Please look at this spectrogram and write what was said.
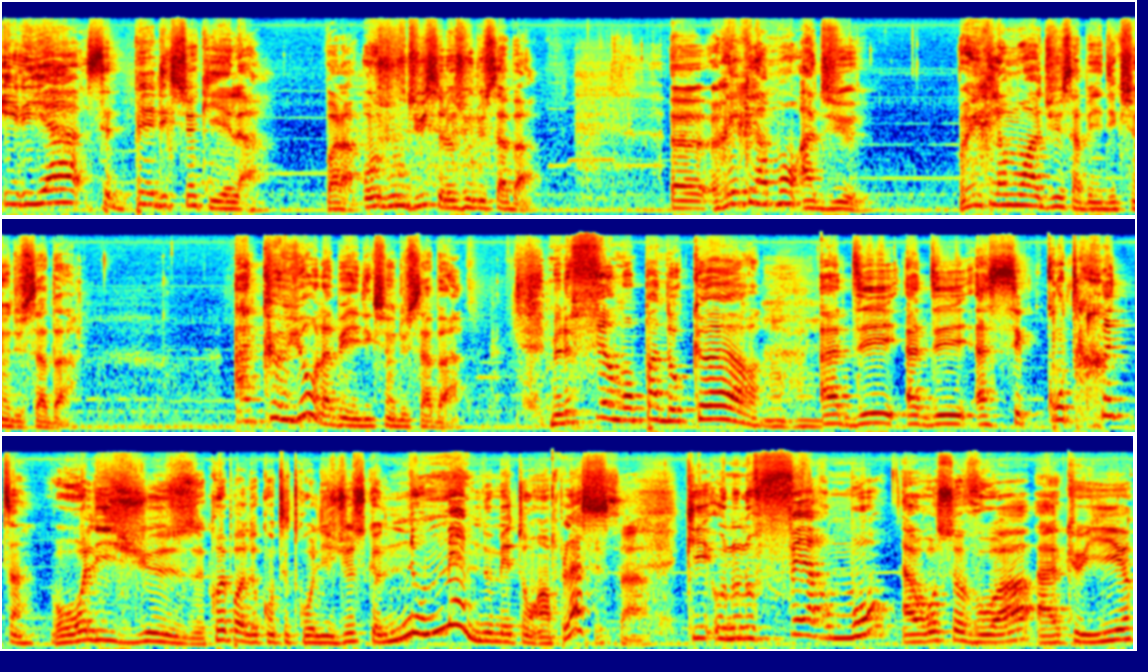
il y a cette bénédiction qui est là. Voilà, aujourd'hui c'est le jour du sabbat. Euh, réclamons à Dieu, réclamons à Dieu sa bénédiction du sabbat. accueillons la bénédiction du sabbat. Mais ne fermons pas nos cœurs à, des, à, des, à ces contraintes religieuses. Quand on parle de contraintes religieuses que nous-mêmes nous mettons en place, qui, où nous nous fermons à recevoir, à accueillir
